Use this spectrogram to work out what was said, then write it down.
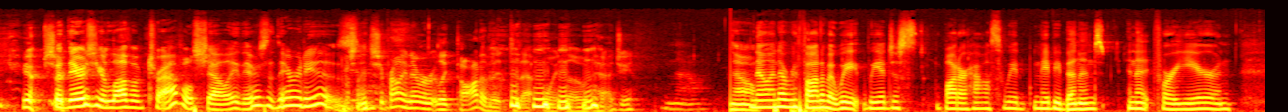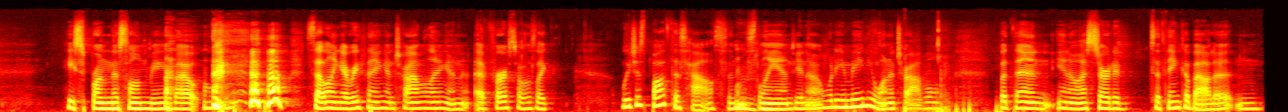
yeah, sure. But there's your love of travel, Shelley. There's there it is. She probably never really thought of it to that point, though, had you? No. No. no i never thought of it we we had just bought our house we had maybe been in in it for a year and he sprung this on me about selling everything and traveling and at first i was like we just bought this house and this mm. land you know what do you mean you want to travel but then you know i started to think about it, and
